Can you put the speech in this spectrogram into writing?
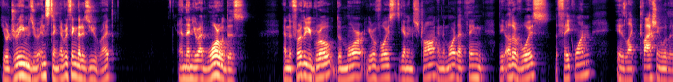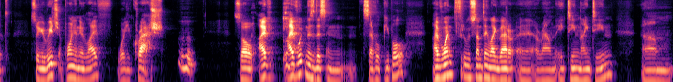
your dreams, your instinct, everything that is you, right? And then you're at war with this. And the further you grow, the more your voice is getting strong, and the more that thing, the other voice, the fake one, is like clashing with it. So you reach a point in your life where you crash. Mhm. So I've I've witnessed this in several people. I've went through something like that uh, around 18, 19. Um,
